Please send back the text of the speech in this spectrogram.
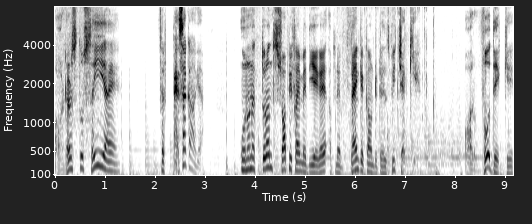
ऑर्डर्स तो सही आए हैं, फिर पैसा कहाँ गया? उन्होंने तुरंत शॉपिफाई में दिए गए अपने बैंक अकाउंट डिटेल्स भी चेक किए और वो देख के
